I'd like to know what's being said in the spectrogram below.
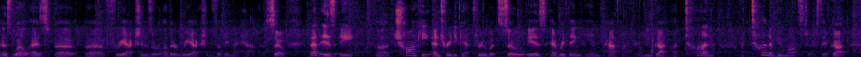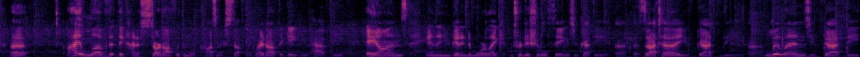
as well as uh, uh, free actions or other reactions that they might have. So that is a uh, chonky entry to get through, but so is everything in Pathfinder. You've got a ton, a ton of new monsters. They've got. I love that they kind of start off with the more cosmic stuff. Like right out the gate, you have the aeons, and then you get into more like traditional things. You've got the uh, Azata, you've got the uh, Lillends, you've got the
